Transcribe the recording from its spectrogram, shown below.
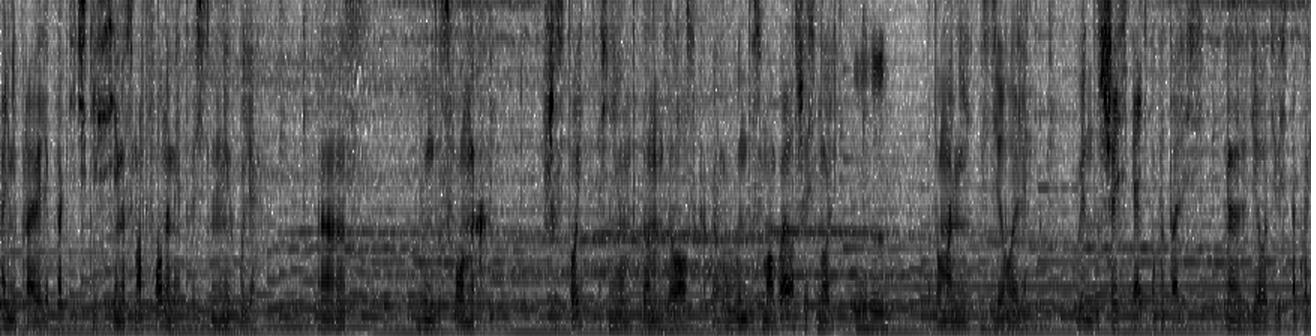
они правили практически всеми смартфонами, то есть у них были э, Windows их 6, точнее он тогда назывался какой, Windows Mobile 6.0. Угу. Потом они сделали Windows 6.5, попытались э, сделать весь такой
